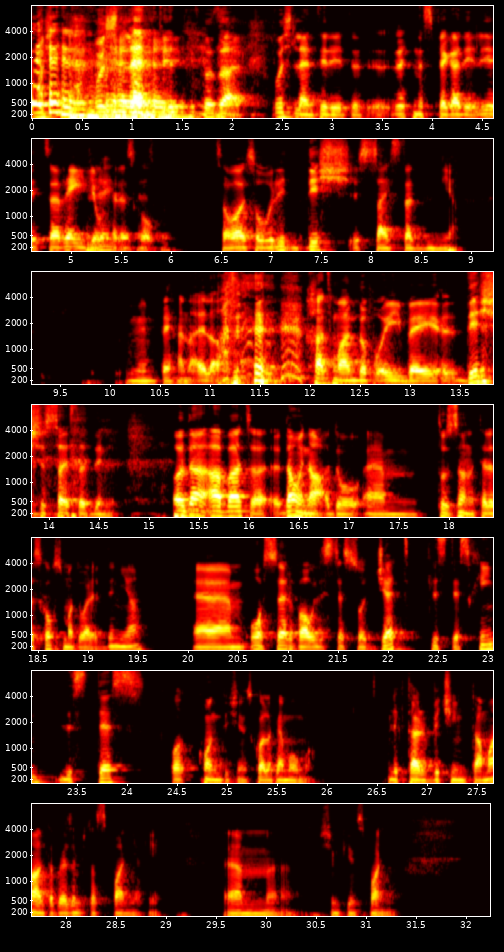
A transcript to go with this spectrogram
mhux lenti, skużani, mhux lenti rrid nispjega di li it's a radio teleskop. So also rrid dix is-sajz tad-dinja. Minn fejn ħana ilgħod. Ħadd m'għandu fuq eBay dix s-sajs tad-dinja. U dan qabad dawn naqdu tużżana teleskops madwar id-dinja u osservaw l-istess oġġett fl-istess ħin, l-istess conditions kollha kemm huma. L-iktar viċin ta' Malta, pereżempju ta' Spanja kien. X'imkien Spanja.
